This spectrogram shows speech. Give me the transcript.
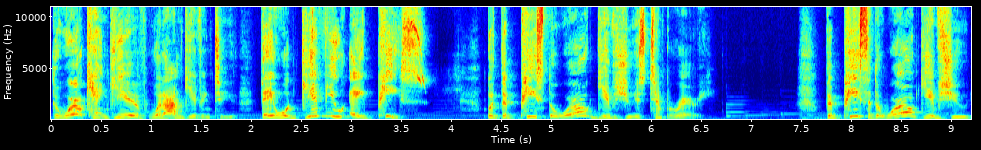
The world can't give what I'm giving to you. They will give you a peace, but the peace the world gives you is temporary. The peace that the world gives you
